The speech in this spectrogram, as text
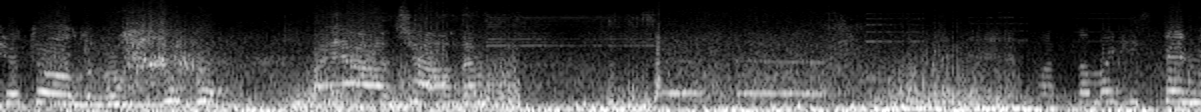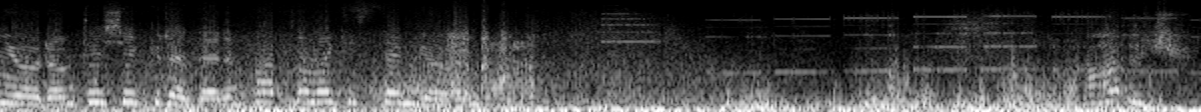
Kötü oldu bu. Bayağı alçaldım. Patlamak istemiyorum. Teşekkür ederim. Patlamak istemiyorum. Aha 3.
